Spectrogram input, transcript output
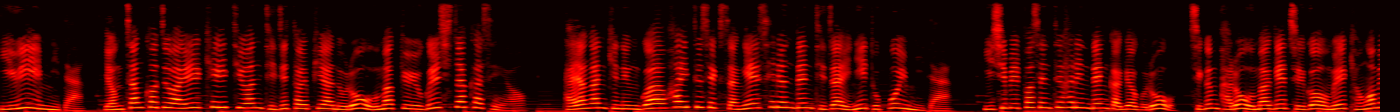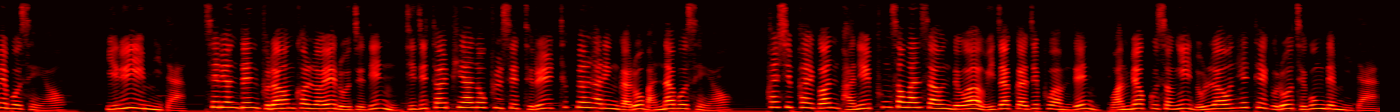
2위입니다. 영창 커즈와일 KT1 디지털 피아노로 음악 교육을 시작하세요. 다양한 기능과 화이트 색상의 세련된 디자인이 돋보입니다. 21% 할인된 가격으로 지금 바로 음악의 즐거움을 경험해보세요. 1위입니다. 세련된 브라운 컬러의 로즈딘 디지털 피아노 풀세트를 특별 할인가로 만나보세요. 88건 반이 풍성한 사운드와 위자까지 포함된 완벽 구성이 놀라운 혜택으로 제공됩니다.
